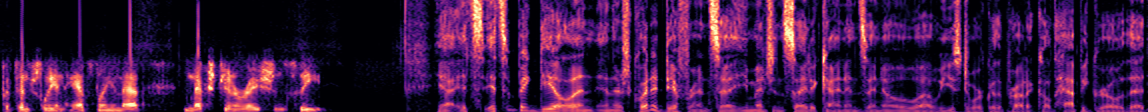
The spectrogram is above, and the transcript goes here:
potentially enhancing that next generation seed. Yeah, it's it's a big deal, and, and there's quite a difference. Uh, you mentioned cytokinins. I know uh, we used to work with a product called Happy Grow that,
